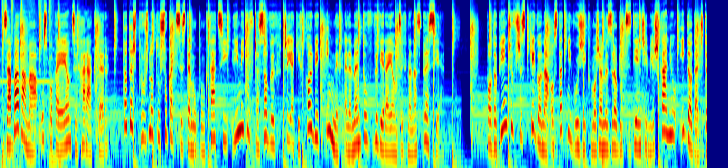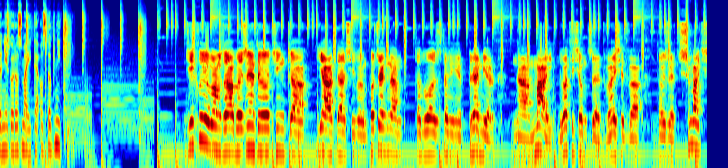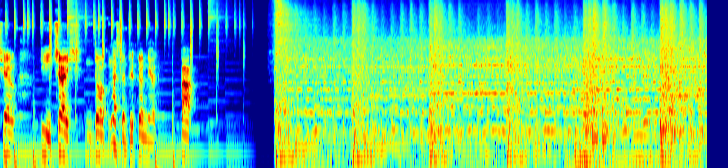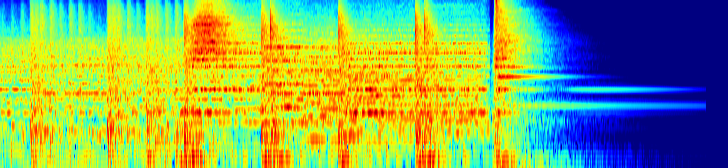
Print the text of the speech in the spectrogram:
Zabawa ma uspokajający charakter, to też próżno tu szukać systemu punktacji, limitów czasowych czy jakichkolwiek innych elementów wywierających na nas presję. Po dopięciu wszystkiego na ostatni guzik możemy zrobić zdjęcie mieszkaniu i dodać do niego rozmaite ozdobniki. Dziękuję Wam za obejrzenie tego odcinka. Ja teraz się Wam pożegnam. To było zestawienie premier na maj 2022. Także trzymajcie się i cześć do następnych premier. Pa!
